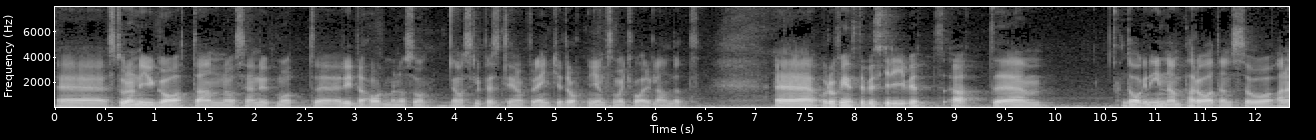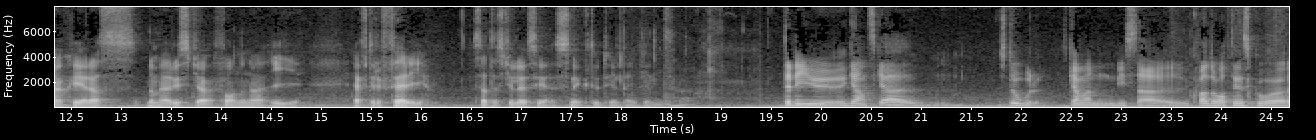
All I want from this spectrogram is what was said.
eh, Stora Nygatan och sen ut mot eh, Riddarholmen och så. Där man skulle presentera dem för enkedrottningen som var kvar i landet. Eh, och då finns det beskrivet att eh, dagen innan paraden så arrangeras de här ryska fanorna i, efter färg. Så att det skulle se snyggt ut helt enkelt. Den är ju ganska stor ska man gissa. Kvadratisk och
